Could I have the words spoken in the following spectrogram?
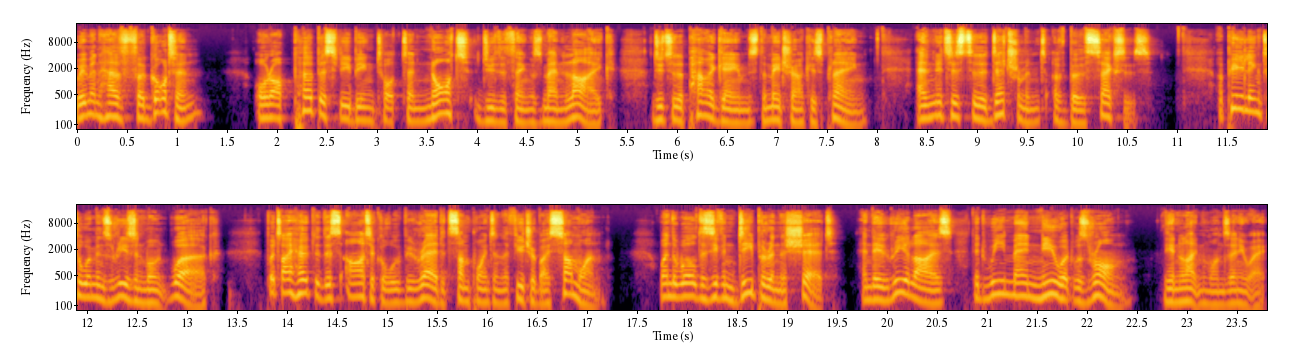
Women have forgotten or are purposely being taught to not do the things men like due to the power games the matriarch is playing, and it is to the detriment of both sexes. Appealing to women's reason won't work, but I hope that this article will be read at some point in the future by someone, when the world is even deeper in the shit, and they realize that we men knew what was wrong, the enlightened ones anyway.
